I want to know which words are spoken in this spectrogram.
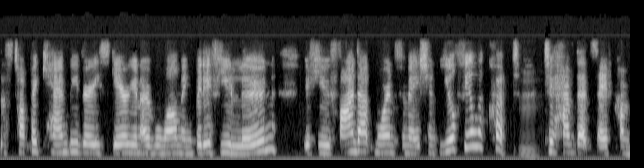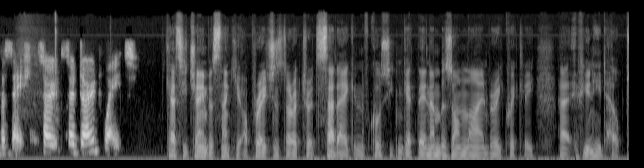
This topic can be very scary and overwhelming, but if you learn, if you find out more information, you'll feel equipped mm. to have that safe conversation. So so don't wait. Cassey Chambers, thank you, Operations Director at SADAG. And of course, you can get their numbers online very quickly uh, if you need help.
